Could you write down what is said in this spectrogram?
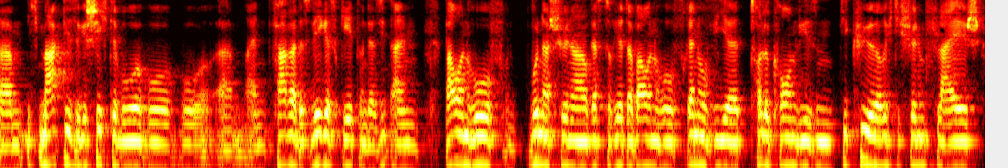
ähm, ich mag diese Geschichte, wo, wo, wo ähm, ein Pfarrer des Weges geht und er sieht einen Bauernhof und wunderschöner restaurierter Bauernhof, renoviert, tolle Kornwiesen, die Kühe richtig schön im Fleisch,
